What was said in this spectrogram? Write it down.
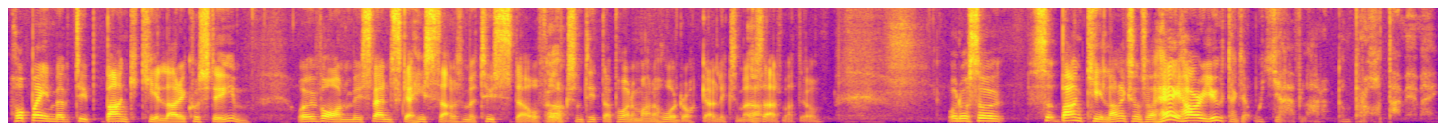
hoppa in med typ bankkillar i kostym. Och är van med svenska hissar som är tysta och folk Ja. som tittar på när man har hårdrockare. Liksom, eller Ja. så här, som att jag... Och då så, så bankkillarna liksom så, hej, how are you? Tänkte jag, åh jävlar, de pratar med mig.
